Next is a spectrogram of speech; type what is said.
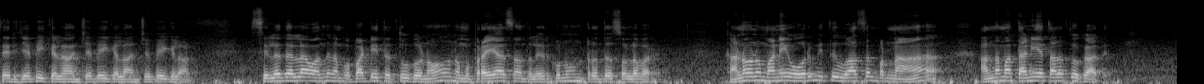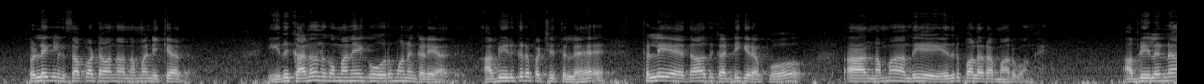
சரி ஜெபிக்கலாம் ஜெபிக்கலாம் ஜெபிக்கலாம். சிலதெல்லாம் வந்து நம்ம பட்டியத்தை தூக்கணும் நம்ம பிரயாசம் அதில் இருக்கணுன்றத சொல்ல வர கணவனும் மனைவி ஒருமித்து வாசம் பண்ணால் அந்தம்மா தனியே தலை தூக்காது. பிள்ளைங்களுக்கு சப்போர்ட்டாக வந்து அந்தம்மா நிற்காது இது கணவனுக்கும் மனைவிக்கும் ஒரு மனம் கிடையாது. அப்படி இருக்கிற பட்சத்தில் பிள்ளையை ஏதாவது கண்டிக்கிறப்போ அந்த அம்மா வந்து எதிர்ப்பாளராக மாறுவாங்க. அப்படி இல்லைன்னா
